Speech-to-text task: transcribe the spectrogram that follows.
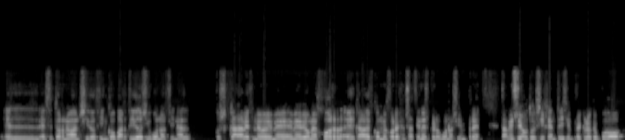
este torneo han sido cinco partidos y bueno, al final pues cada vez me, veo mejor, eh, cada vez con mejores sensaciones, pero bueno, siempre también soy autoexigente y siempre creo que puedo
